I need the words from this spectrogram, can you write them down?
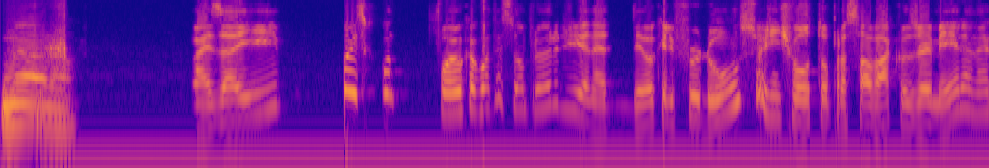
Não, não. Mas aí. Foi, foi o que aconteceu no primeiro dia, né? Deu aquele furdunço, a gente voltou para salvar a Cruz Vermelha, né?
